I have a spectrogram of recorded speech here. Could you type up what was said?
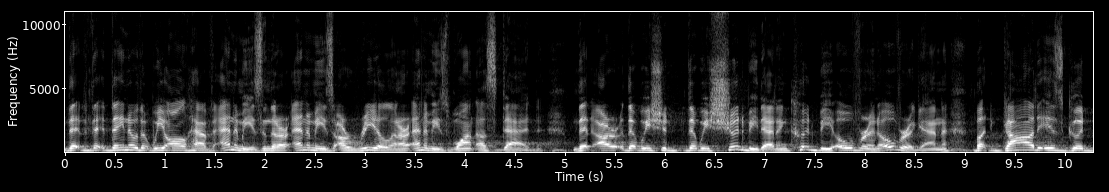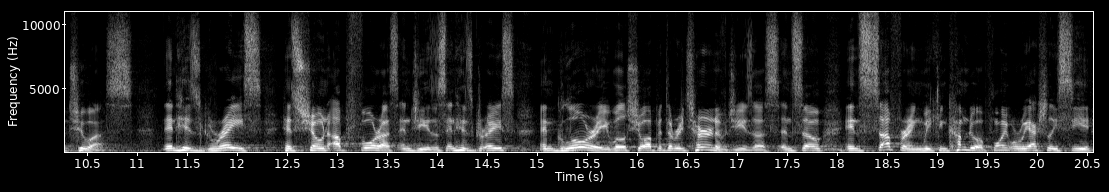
that, they know that we all have enemies and that our enemies are real and our enemies want us dead. That, our, that, we should, that we should be dead and could be over and over again, but God is good to us and His grace has shown up for us in Jesus, and His grace and glory will show up at the return of Jesus. And so, in suffering, we can come to a point where we actually see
